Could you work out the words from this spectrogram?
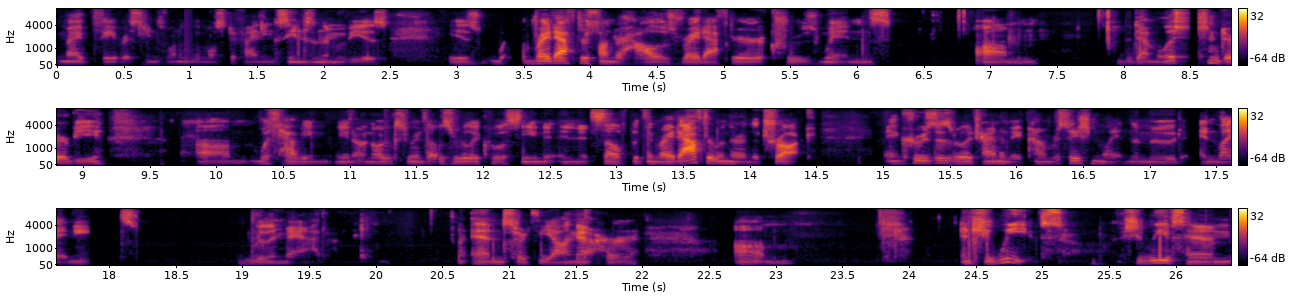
my favorite scenes, one of the most defining scenes in the movie is is right after Thunder Hollows, right after Cruz wins um, the demolition derby um, with having you know no experience. That was a really cool scene in itself. But then right after, when they're in the truck, and Cruz is really trying to make conversation, lighten the mood, and Lightning is really mad and starts yelling at her. Um, and she leaves. She leaves him,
